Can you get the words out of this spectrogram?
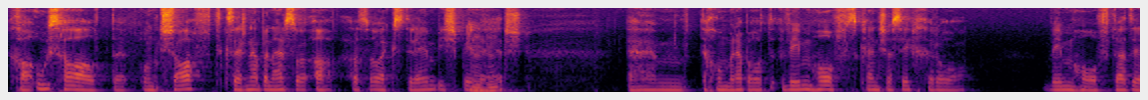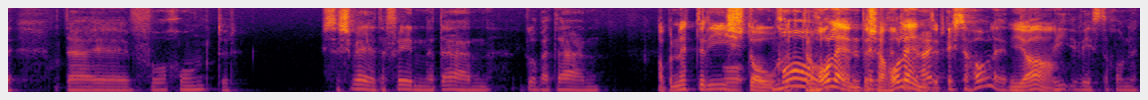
kann aushalten und schafft, du siehst neben er so, ah, so Extrembeispiel Mhm. erst, ähm, da kommt mir eben auch Wim Hof, das kennst du ja sicher auch. Wim Hof, der, der, der äh, wo kommt er? Ist der Schwede, Finn, Dan? Ich glaube, ein Dan. Aber nicht der Wo- Eistaucher, Mo, der Holländer, ist ein der- Holländer. Der, ist ein Holländer? Ja. Ich weiß doch auch nicht.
